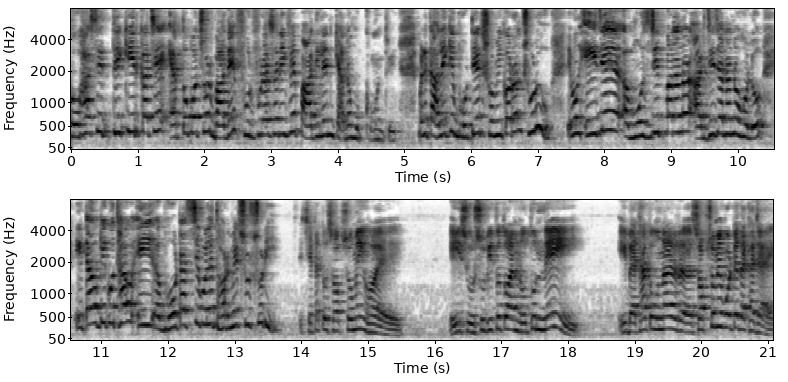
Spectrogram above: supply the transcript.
তোহা সিদ্দিকির কাছে এত বছর বাদে ফুরফুরা শরীফে পা দিলেন কেন মুখ্যমন্ত্রী? মানে তাহলে কি ভোটের সমীকরণ শুরু? এবং এই যে মসজিদ বানানোর আর্জি জানানো হলো, এটাও কি কোথাও এই ভোট আসছে বলে ধর্মের সুরসুরি? সেটা তো সব সময়ই হয়। এই সুরসুরি তো তো আর নতুন নেই। এই ব্যথা তো ওনার সবসময় ভোটে দেখা যায়।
